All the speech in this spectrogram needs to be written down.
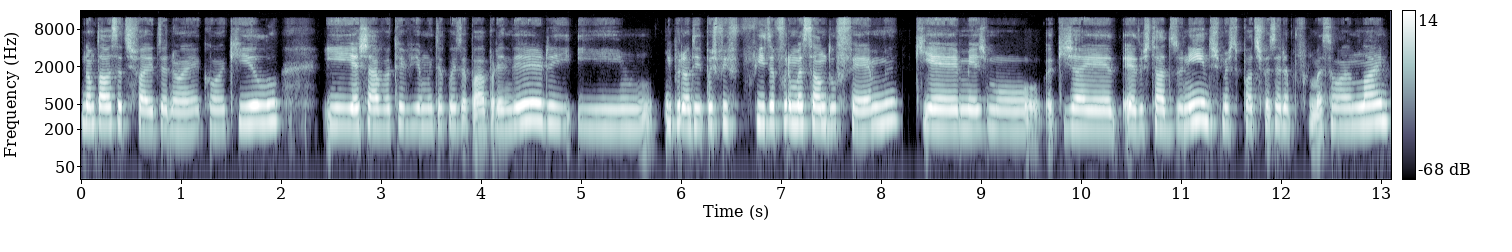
não estava satisfeita, não é, com aquilo e achava que havia muita coisa para aprender e, e, e pronto, e depois fui- fiz a formação do FEM, que é mesmo, aqui já é, é dos Estados Unidos, mas tu podes fazer a formação online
